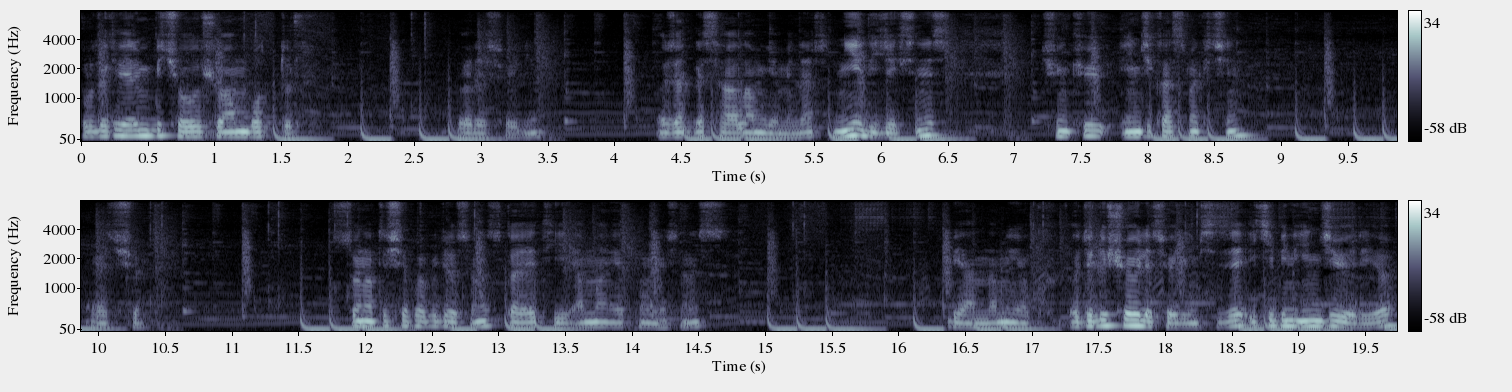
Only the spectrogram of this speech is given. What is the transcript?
Buradakilerin birçoğu şu an bottur. Böyle söyleyeyim. Özellikle sağlam gemiler. Niye diyeceksiniz? Çünkü inci kasmak için evet şu. Son atış yapabiliyorsanız gayet iyi ama yapamıyorsanız bir anlamı yok. Ödülü şöyle söyleyeyim size. 2000 inci veriyor.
